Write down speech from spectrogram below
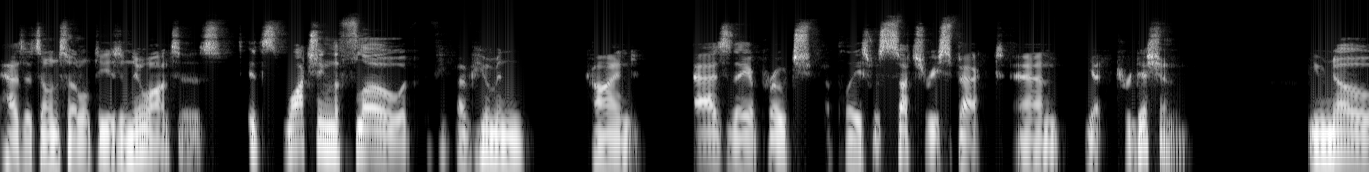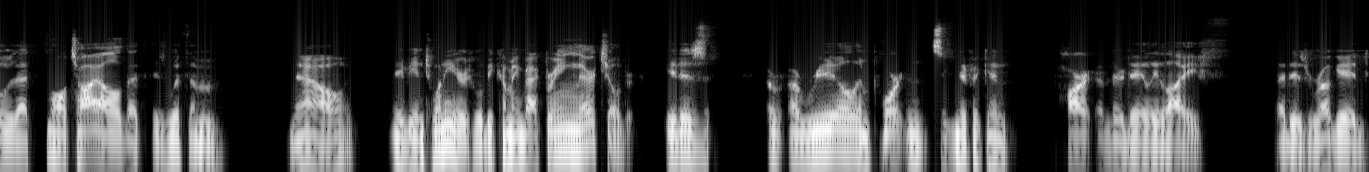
has its own subtleties and nuances. It's watching the flow of, of humankind as they approach a place with such respect and yet tradition. You know that small child that is with them now, maybe in 20 years, will be coming back bringing their children. It is a, a real important, significant part of their daily life that is rugged,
